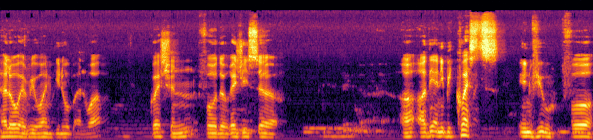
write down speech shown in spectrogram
Hello, everyone, Guino Benoit. Question for the regisseur. Uh, are there any bequests in view for,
